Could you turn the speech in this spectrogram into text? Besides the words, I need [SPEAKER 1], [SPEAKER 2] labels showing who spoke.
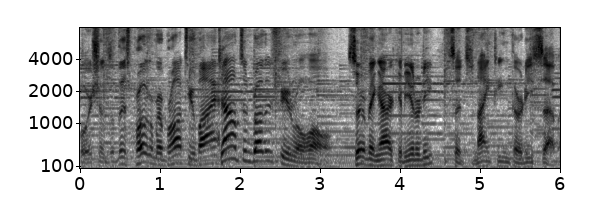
[SPEAKER 1] Portions of this program are brought to you by Johnson Brothers Funeral Home, serving our community since 1937.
